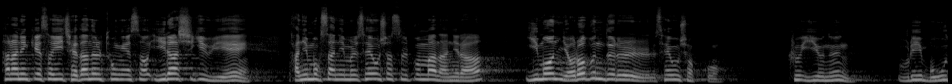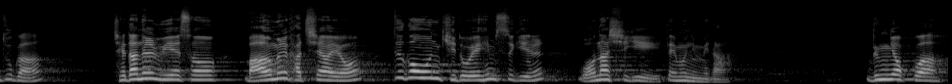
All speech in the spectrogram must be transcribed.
하나님께서 이 재단을 통해서 일하시기 위해 담임 목사님을 세우셨을 뿐만 아니라 임원 여러분들을 세우셨고 그 이유는 우리 모두가 재단을 위해서 마음을 같이하여 뜨거운 기도에 힘쓰길 원하시기 때문입니다. 능력과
